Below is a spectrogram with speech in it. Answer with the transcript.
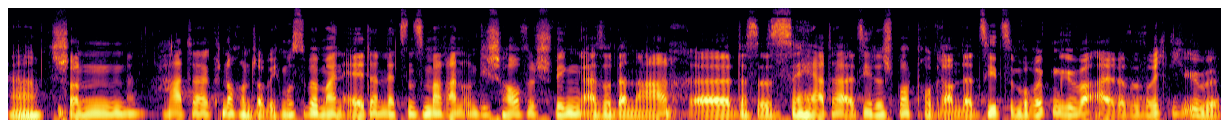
Ja, schon ein harter Knochenjob. Ich musste bei meinen Eltern letztens mal ran und die Schaufel schwingen. Also danach, äh, das ist härter als jedes Sportprogramm. Da zieht's im Rücken überall. Das ist richtig übel.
